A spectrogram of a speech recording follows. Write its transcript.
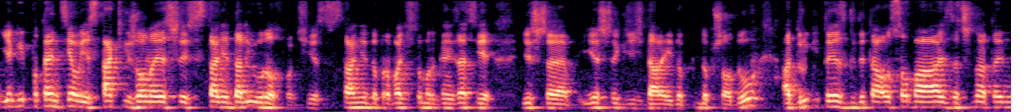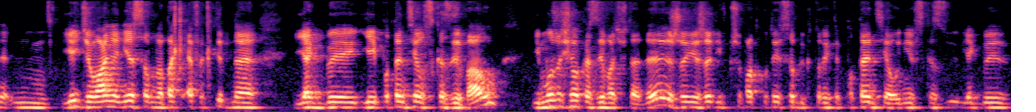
jej potencjał jest taki, że ona jest, jest w stanie dalej urosnąć, jest w stanie doprowadzić tą organizację jeszcze, jeszcze gdzieś dalej do, do przodu, a drugi to jest, gdy ta osoba zaczyna ten, mm, jej działania nie są na tak efektywne, jakby jej potencjał wskazywał, i może się okazywać wtedy, że jeżeli w przypadku tej osoby, której ten potencjał nie wskazuje, jakby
